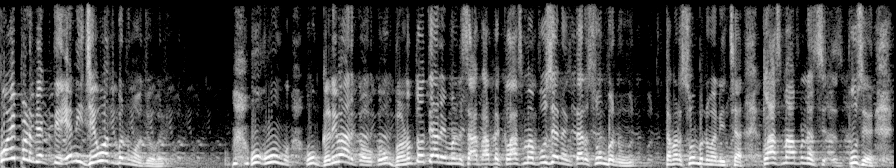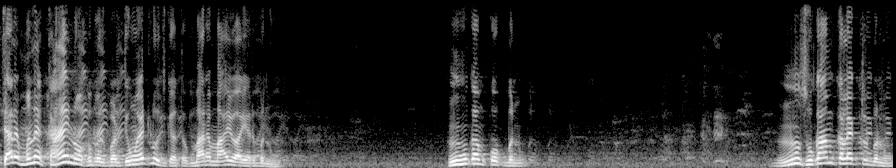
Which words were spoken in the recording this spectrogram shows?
કોઈ પણ વ્યક્તિ એની જેવો જ બનવો જોઈએ. હું હું હું ઘણી વાર કહું કે હું ભણતો ત્યારે મને આપણે ક્લાસમાં પૂછે ને ત્યારે શું બનવું? તમારે શું બનવાની ઈચ્છા? ક્લાસમાં આપણને પૂછે, ત્યારે મને કાંઈ ન ખબર પડતી. હું એટલું જ કહેતો મારે માયો આયર બનવું. હું શું કામ કોક બનવું? હું શું કામ કલેક્ટર બનવું?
